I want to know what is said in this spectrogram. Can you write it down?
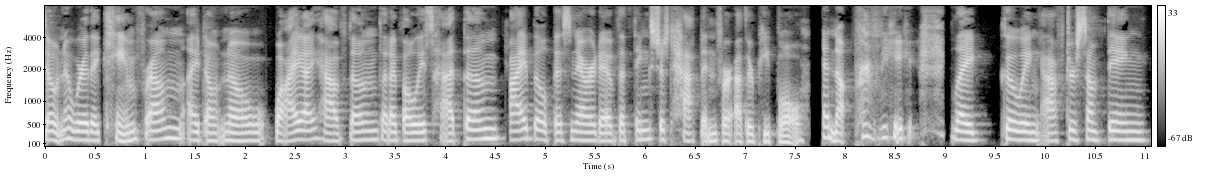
Don't know where they came from. I don't know why I have them, but I've always had them. I built this narrative that things just happen for other people and not for me. like going after something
